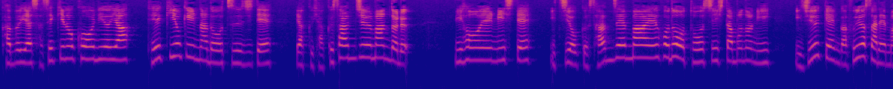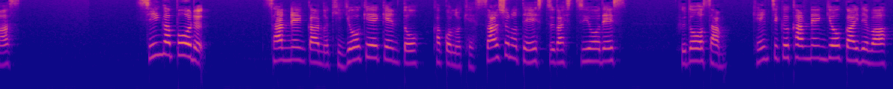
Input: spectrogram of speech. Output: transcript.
株や社席の購入や定期預金などを通じて約130万ドル、日本円にして1億3000万円ほどを投資したものに移住権が付与されます。シンガポール。3年間の企業経験と過去の決算書の提出が必要です。不動産、建築関連業界では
